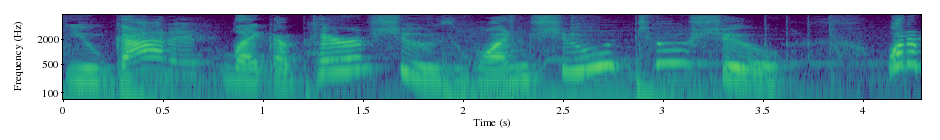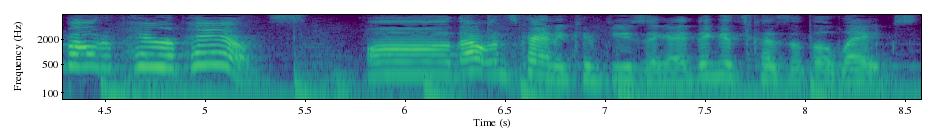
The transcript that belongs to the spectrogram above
You got it, like a pair of shoes. One shoe, two shoe. What about a pair of pants? Uh, that one's kind of confusing. I think it's because of the legs.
